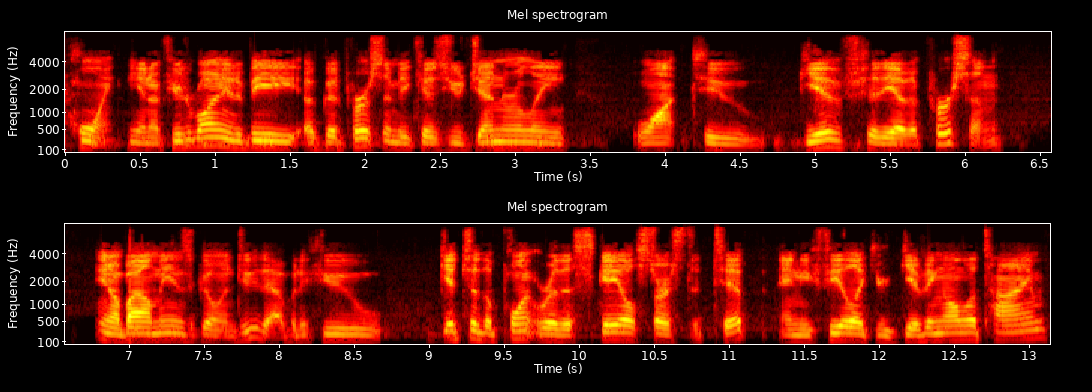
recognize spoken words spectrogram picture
point. You know, if you're wanting to be a good person because you generally want to give to the other person, you know, by all means go and do that. But if you get to the point where the scale starts to tip and you feel like you're giving all the time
